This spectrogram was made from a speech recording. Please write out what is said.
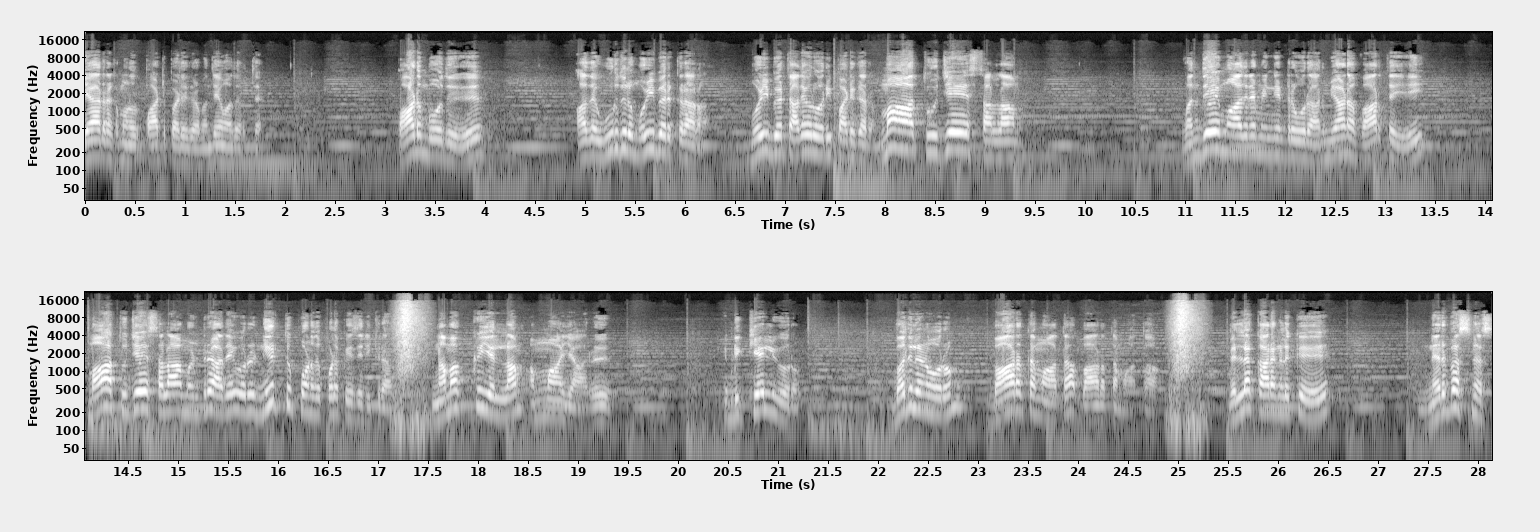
ஏஆர் ரஹ்மான் ஒரு பாட்டு பாடியிருக்கிற வந்தே மாதரத்தை. பாடும்போது அதை உருதுல மொழிபெயர்க்கிறாராம். மொழிபெயர்த்து அதே ஒரு வரி பாடிக்கிறார் மா துஜே சலாம். வந்தே மாதிரம் என்கின்ற ஒரு அருமையான வார்த்தையை மா துஜே சலாம் என்று அதை ஒரு நீர்த்து போனது போல பேசியிருக்கிறார். நமக்கு எல்லாம் அம்மா யாரு? இப்படி கேள்வி வரும். பதில் என்ன வரும்? பாரத மாதா பாரத மாதா. வெள்ளக்காரங்களுக்கு நெர்வஸ்னஸ்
